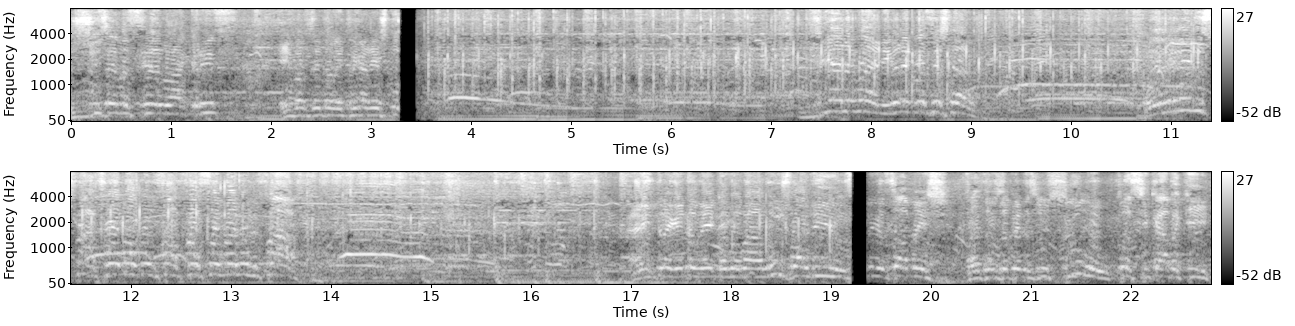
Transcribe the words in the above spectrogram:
José Macedo à CRIF. E vamos então entregar este. Viana Mani, onde é que vocês estão? O menino Faf, a malta de Faf, faça o mano de Faf. A entrega também quando vai a Luz Valdios. Os homens, faltamos apenas um segundo classificado aqui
